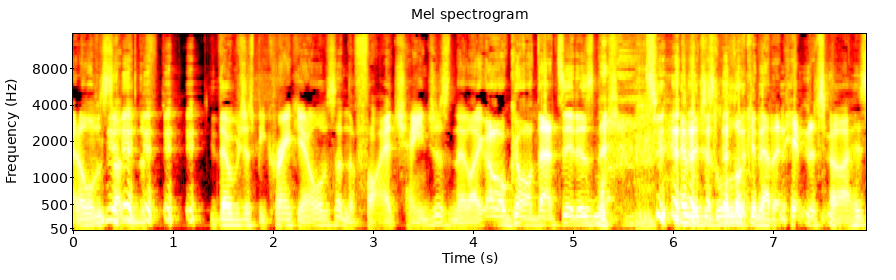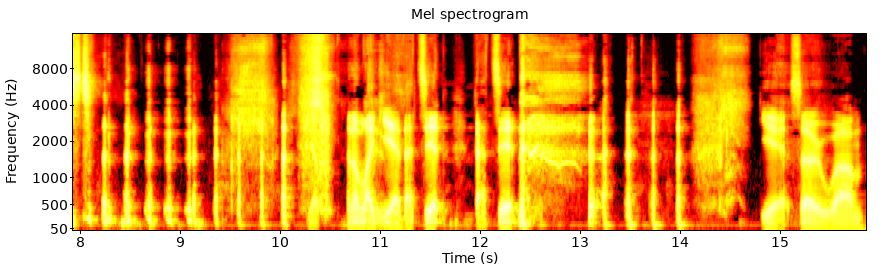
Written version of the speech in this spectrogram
And all of a sudden, the, they would just be cranky, and all of a sudden the fire changes, and they're like, "Oh god, that's it, isn't it?" and they're just looking at it, hypnotized. And I'm like, "Yeah, that's it, that's it." yeah. So um,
